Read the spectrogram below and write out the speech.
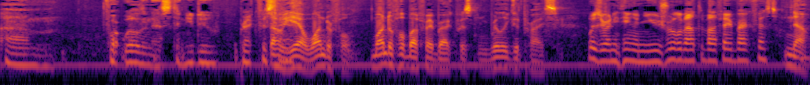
um, Fort Wilderness. Didn't you do breakfast? Oh there? yeah, wonderful, wonderful buffet breakfast, and really good price. Was there anything unusual about the buffet breakfast? No,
